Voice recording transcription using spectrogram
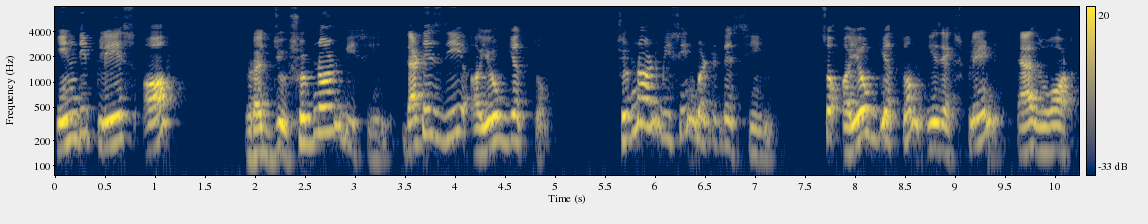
in the place of Rajju, should not be seen. That is the Ayogyatvam. Should not be seen, but it is seen. So, Ayogyatvam is explained as what?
